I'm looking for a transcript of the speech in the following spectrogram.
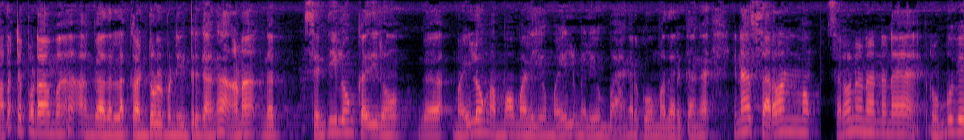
பதட்டப்படாமல் அங்கே அதெல்லாம் கண்ட்ரோல் பண்ணிகிட்டு இருக்காங்க. ஆனால் இந்த செந்திலும் கதிரும் இங்கே மயிலவங்க அம்மா மேலேயும் மயில் மேலேயும் பயங்கர கோபமாக தான் இருக்காங்க. ஏன்னா சரவணம் சரவணன் அண்ணனை ரொம்பவே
